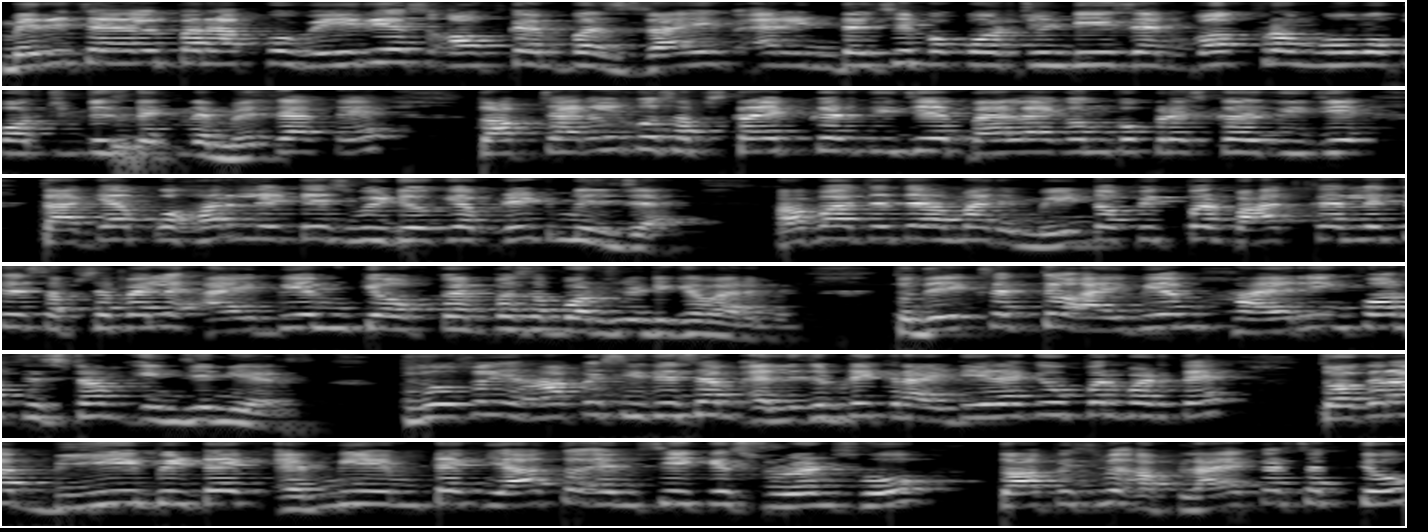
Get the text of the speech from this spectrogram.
मेरे चैनल पर आपको various off campus drive and internship opportunities and work from home opportunities देखने मिल जाते हैं। तो आप चैनल को सब्सक्राइब कर दीजिए बेल आइकन को प्रेस कर दीजिए, ताकि आपको हर लेटेस्ट वीडियो की अपडेट मिल जाए। अब आ जाते हैं हमारे मेन टॉपिक पर बात कर लेते हैं। सबसे पहले आईबीएम के ऑफ़ कैंपस अपॉर्चुनिटी के बारे में। तो देख सकते हो IBM hiring for system engineers तो दोस्तों, यहाँ पे सीधे से हम एलिजिबिलिटी क्राइटेरिया के ऊपर पढ़ते हैं। तो अगर आप B BE BTech ME MTech या तो एमसीए के स्टूडेंट्स हो तो आप इसमें अप्लाई कर सकते हो।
